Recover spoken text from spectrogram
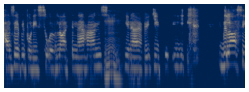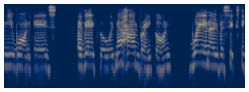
has everybody's sort of life in their hands. Mm. You know, you, you the last thing you want is a vehicle with no handbrake on, weighing over 60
